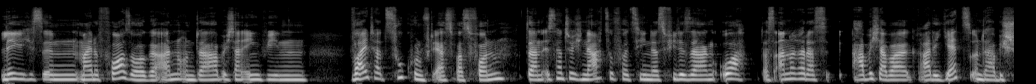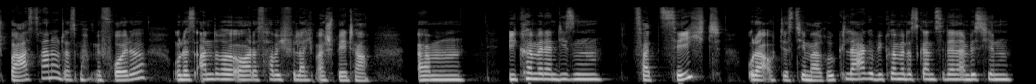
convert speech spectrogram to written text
lege ich es in meine Vorsorge an und da habe ich dann irgendwie in weiter Zukunft erst was von, dann ist natürlich nachzuvollziehen, dass viele sagen, oh, das andere, das habe ich aber gerade jetzt und da habe ich Spaß dran und das macht mir Freude und das andere, oh, das habe ich vielleicht mal später. Ähm, wie können wir denn diesen Verzicht oder auch das Thema Rücklage, wie können wir das Ganze denn ein bisschen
